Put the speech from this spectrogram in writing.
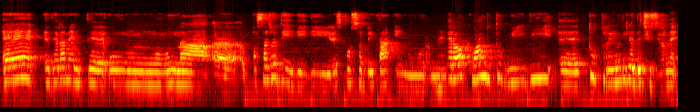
è, è veramente un, una, un passaggio di, di- di responsabilità enorme. Però quando tu guidi, eh, tu prendi le decisioni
